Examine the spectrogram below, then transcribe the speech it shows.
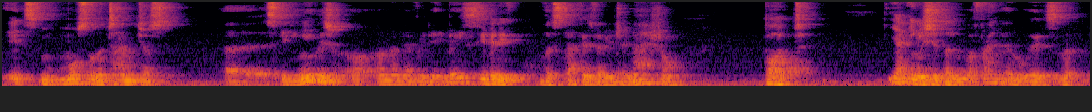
it's most of the time just uh, speaking English on an everyday basis, even if the staff is very international. But yeah, English is the lingua franca. It's the,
